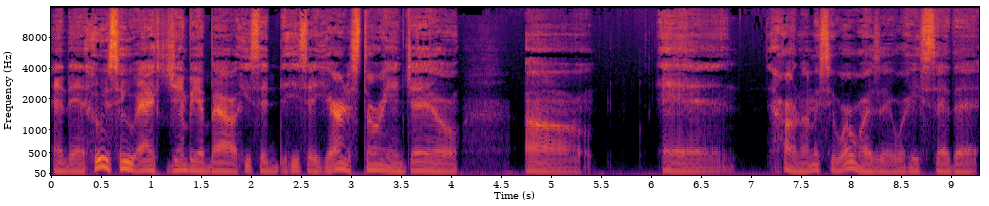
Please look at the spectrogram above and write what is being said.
and then who's who asked Jinbei about he said he said he heard a story in jail um and hold on, let me see where was it where he said that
